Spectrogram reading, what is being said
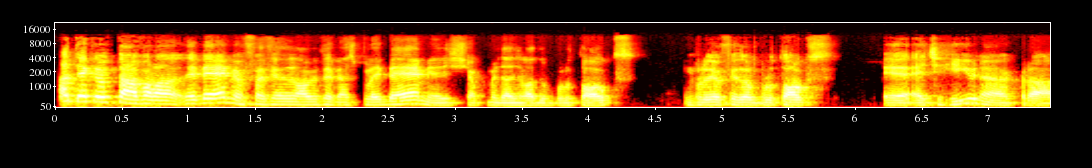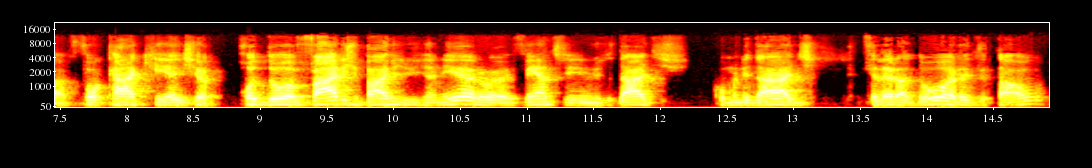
Até que eu estava lá na IBM, eu fazia alguns eventos pela IBM, a gente tinha a comunidade lá do Blue Talks, inclusive eu fiz o Blue Talks é, at Rio, né, para focar que a gente rodou vários bairros do Rio de Janeiro, eventos em universidades, comunidades, aceleradoras e tal.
